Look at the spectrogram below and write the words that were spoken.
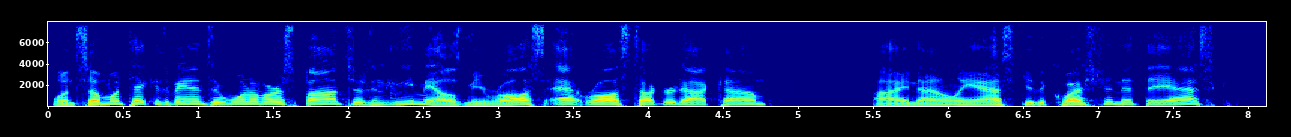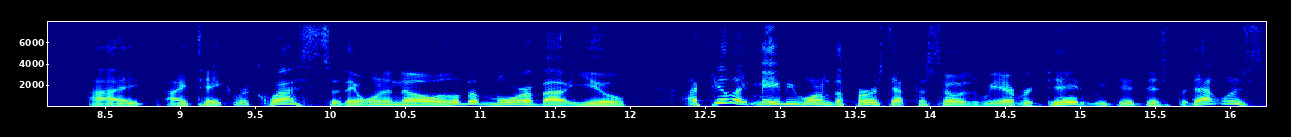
when someone takes advantage of one of our sponsors and emails me, ross at rosstucker.com, I not only ask you the question that they ask, I, I take requests. So they want to know a little bit more about you. I feel like maybe one of the first episodes we ever did, we did this, but that was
